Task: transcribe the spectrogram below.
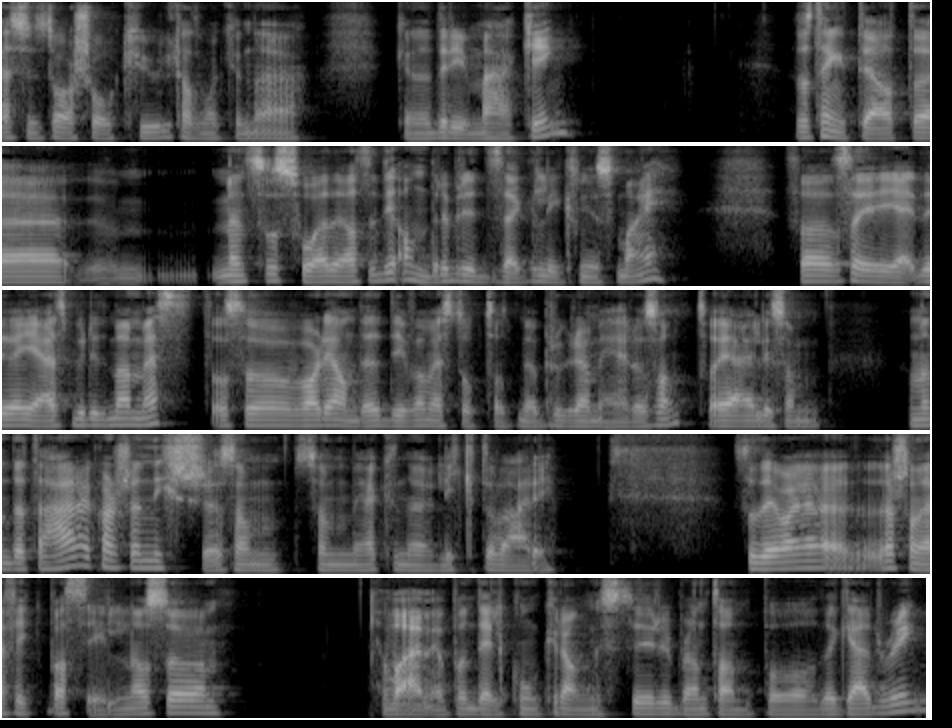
Jeg syntes det var så kult at man kunne, kunne drive med hacking. Så tenkte jeg at Men så så jeg det at de andre brydde seg ikke like mye som meg. Så, så jeg, det var jeg som brydde meg mest, og så var de andre de var mest opptatt med å programmere og sånt. Og jeg liksom Men dette her er kanskje en nisje som, som jeg kunne likt å være i. Så det, var jeg, det var sånn jeg fikk basillen. Og så var jeg med på en del konkurranser, blant annet på The Gathering.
